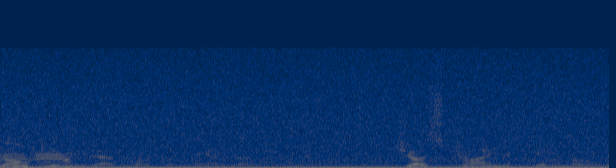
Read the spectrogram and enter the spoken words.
Don't give me that look, Amanda. Just trying to give him a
